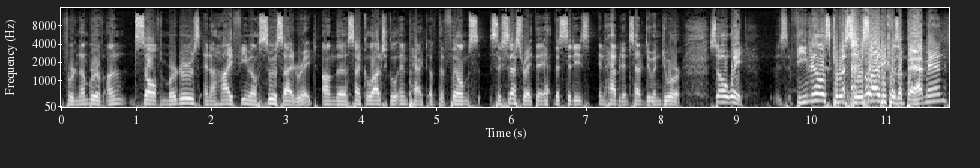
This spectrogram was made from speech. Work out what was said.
for a number of unsolved murders and a high female suicide rate on the psychological impact of the film's success rate that the city's inhabitants have to endure. So wait, females commit suicide because of Batman?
